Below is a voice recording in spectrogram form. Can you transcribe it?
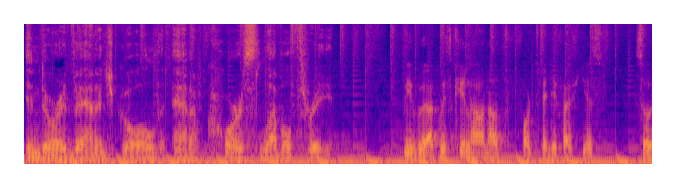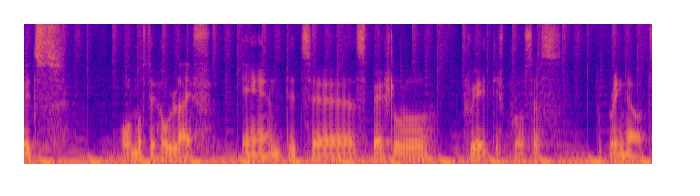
Indoor Advantage Gold, and of course, level three. We work with Keilhauer now for 25 years, so it's almost a whole life. And it's a special creative process to bring out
